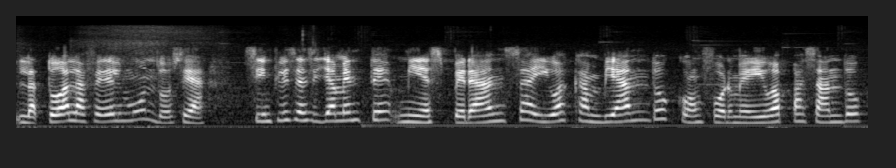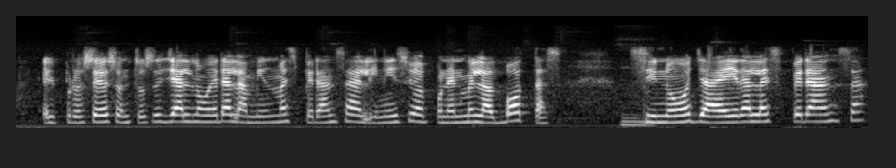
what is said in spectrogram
la, toda la fe del mundo. O sea, simple y sencillamente mi esperanza iba cambiando conforme iba pasando el proceso. Entonces ya no era la misma esperanza al inicio de ponerme las botas, mm. sino ya era la esperanza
